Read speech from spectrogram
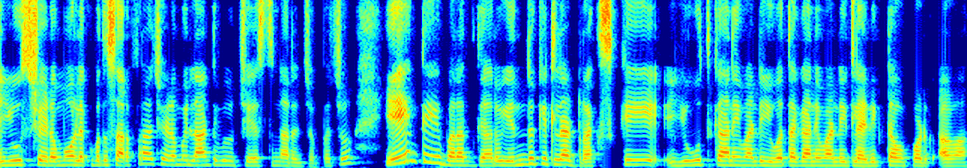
యూస్ చేయడమో లేకపోతే సరఫరా చేయడమో ఇలాంటివి చేస్తున్నారని చెప్పొచ్చు. ఏంటి భరత్ గారు ఎందుకు ఇట్లా డ్రగ్స్కి యూత్ కానివ్వండి యువత కానివ్వండి ఇట్లా అడిక్ట్ అవ్వ అవ-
